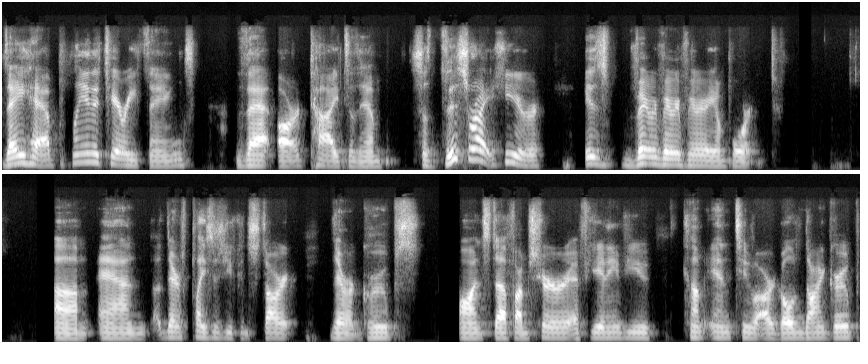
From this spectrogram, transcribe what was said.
they have planetary things that are tied to them. So this right here is very very very important. Um, and there's places you can start. There are groups on stuff. I'm sure if any of you come into our Golden Dawn group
